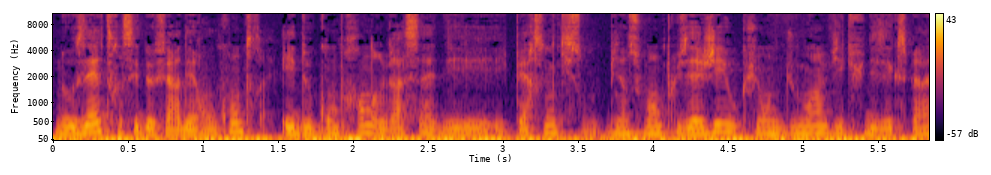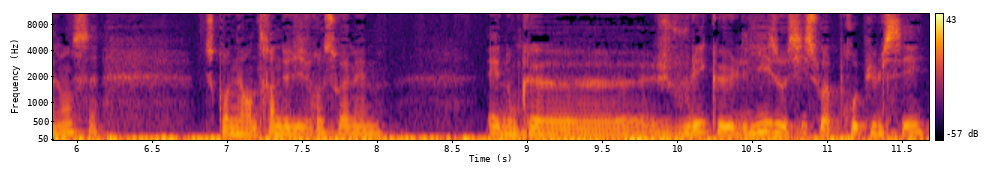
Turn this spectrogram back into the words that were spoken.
nos êtres, c'est de faire des rencontres et de comprendre grâce à des personnes qui sont bien souvent plus âgées ou qui ont du moins vécu des expériences ce qu'on est en train de vivre soi-même. Et donc, euh, je voulais que Lise aussi soit propulsée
